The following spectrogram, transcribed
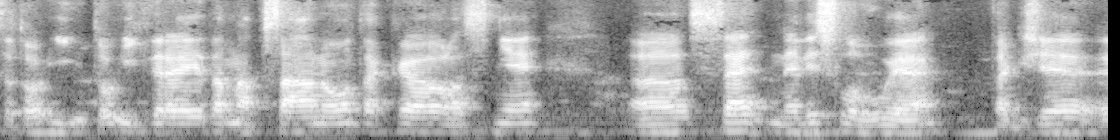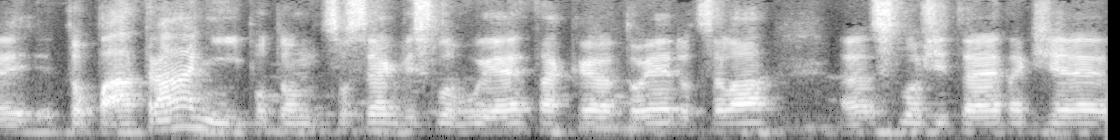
to, to, I, to I, které je tam napsáno, tak vlastně se nevyslovuje, takže to pátrání po tom, co se jak vyslovuje, tak to je docela složité, takže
